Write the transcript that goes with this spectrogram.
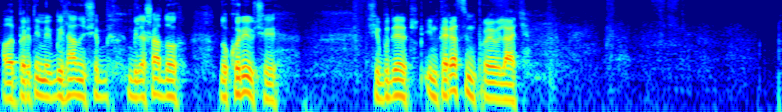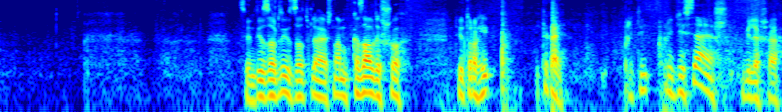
Але перед тим, як бігляну ще б- біля ша до, до корів, чи, чи буде інтерес він проявляти. Ти завжди затуляєш. Нам казали, що ти трохи тикай, приті- притісняєш біля ша.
